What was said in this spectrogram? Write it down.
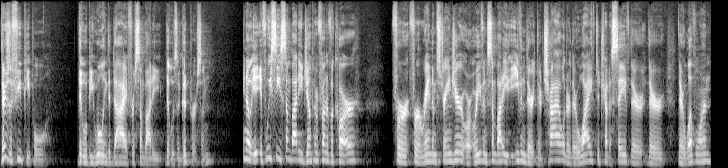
There's a few people that would be willing to die for somebody that was a good person. You know, if we see somebody jump in front of a car for, for a random stranger or, or even somebody, even their, their child or their wife to try to save their, their, their loved one,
